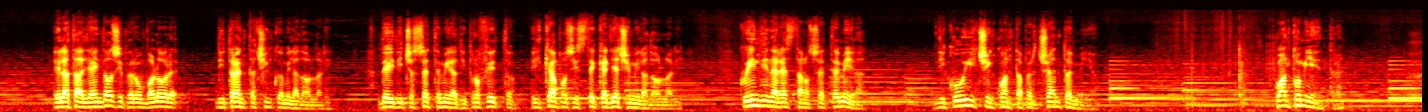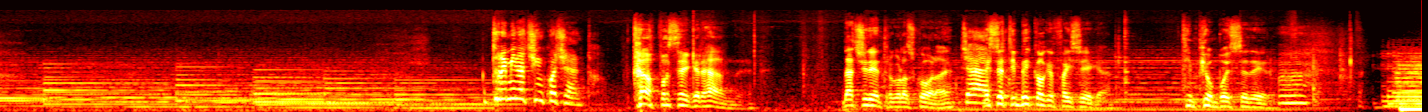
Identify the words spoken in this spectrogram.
E la taglia in dosi per un valore di 35.000 dollari. Dei 17.000 di profitto, il capo si stecca 10.000 dollari. Quindi ne restano 7.000, di cui il 50% è mio. Quanto mi entra? Certo. 3500. Tappo, sei grande. Dacci dentro con la scuola, eh? Certo. E se ti becco che fai sega, ti impiombo il sedere. Mm.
